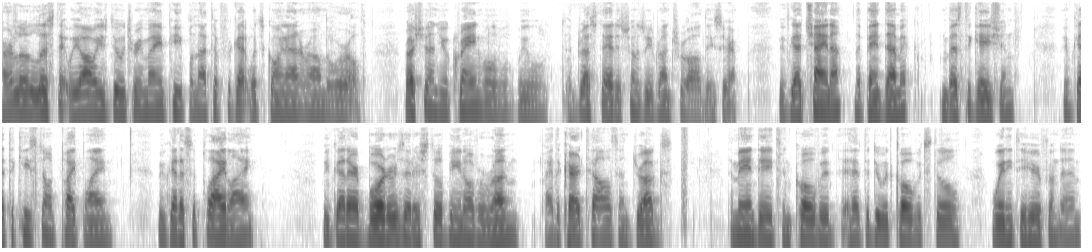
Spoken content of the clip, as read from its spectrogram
our little list that we always do to remind people not to forget what's going on around the world. Russia and Ukraine, we'll, we will address that as soon as we run through all these here. We've got China, the pandemic investigation. We've got the Keystone Pipeline. We've got a supply line. We've got our borders that are still being overrun by the cartels and drugs. The mandates and COVID have to do with COVID, still waiting to hear from them.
